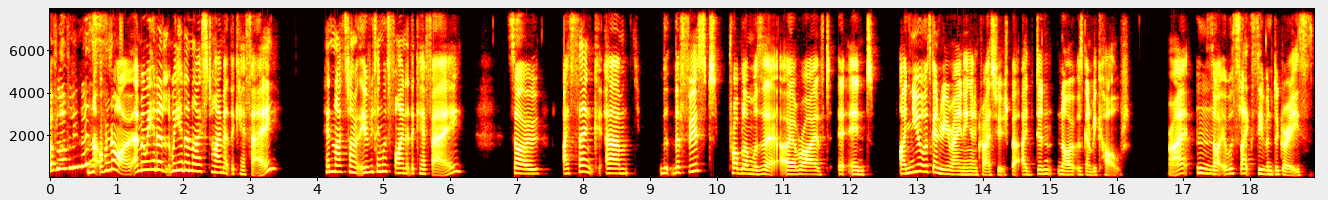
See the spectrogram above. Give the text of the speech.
of loveliness? No, no. I mean, we had a we had a nice time at the cafe. Had a nice time. Everything was fine at the cafe. So I think um, the the first problem was that I arrived and I knew it was going to be raining in Christchurch, but I didn't know it was going to be cold. Right. So it was like seven degrees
